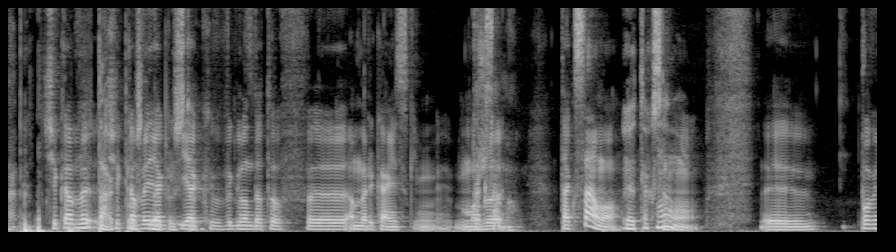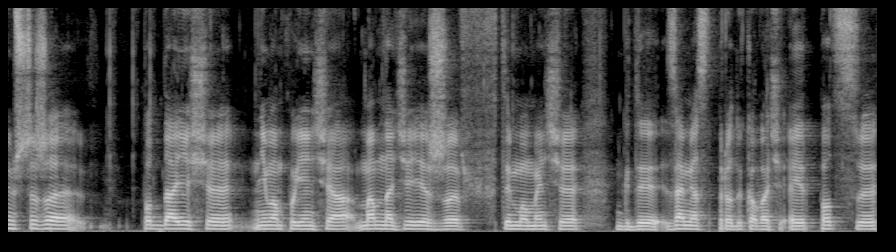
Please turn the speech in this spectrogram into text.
Tak. Ciekawe, tak, ciekawe jak, jak wygląda to w amerykańskim. Może... Tak samo. Tak samo. E, tak samo. Hmm. Y, powiem szczerze, poddaję się, nie mam pojęcia. Mam nadzieję, że w tym momencie, gdy zamiast produkować AirPods, yy,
